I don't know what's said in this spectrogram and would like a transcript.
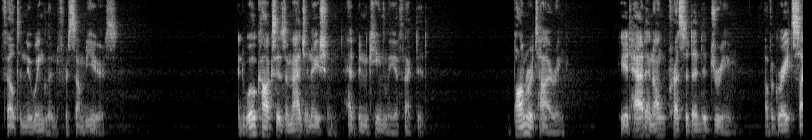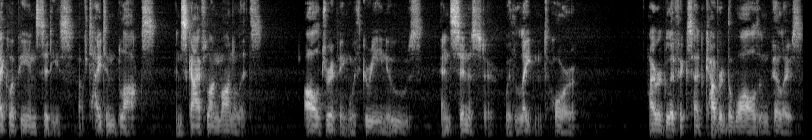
felt in New England for some years, and Wilcox's imagination had been keenly affected. Upon retiring, he had had an unprecedented dream of a great cyclopean cities of titan blocks and sky-flung monoliths, all dripping with green ooze and sinister with latent horror. Hieroglyphics had covered the walls and pillars,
